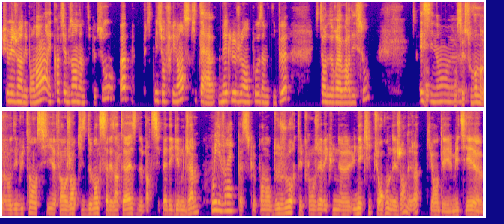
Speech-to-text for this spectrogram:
je fais mes jeux indépendants, et quand il y a besoin d'un petit peu de sous, hop, petite mission freelance, quitte à mettre le jeu en pause un petit peu, histoire de avoir des sous. Et On- sinon, euh, On conseille souvent aux débutants aussi, enfin aux gens qui se demandent si ça les intéresse, de participer à des game jams. oui, vrai. parce que pendant deux jours, tu es plongé avec une, euh, une équipe, tu rencontres des gens déjà qui ont des métiers euh,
